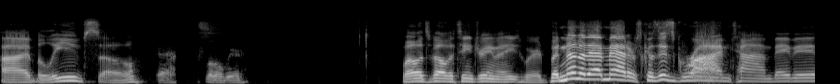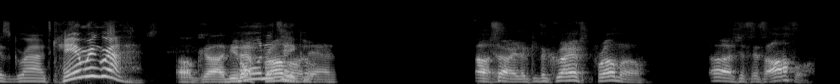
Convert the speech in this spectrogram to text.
I believe so. Yeah, it's a little weird. Well, it's Velveteen Dream and he's weird. But none of that matters because it's grime time, baby. It's grime. Cameron Grimes. Oh god, Going to promo, man. Oh, sorry, the, the Grimes promo. Oh, it's just it's awful.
